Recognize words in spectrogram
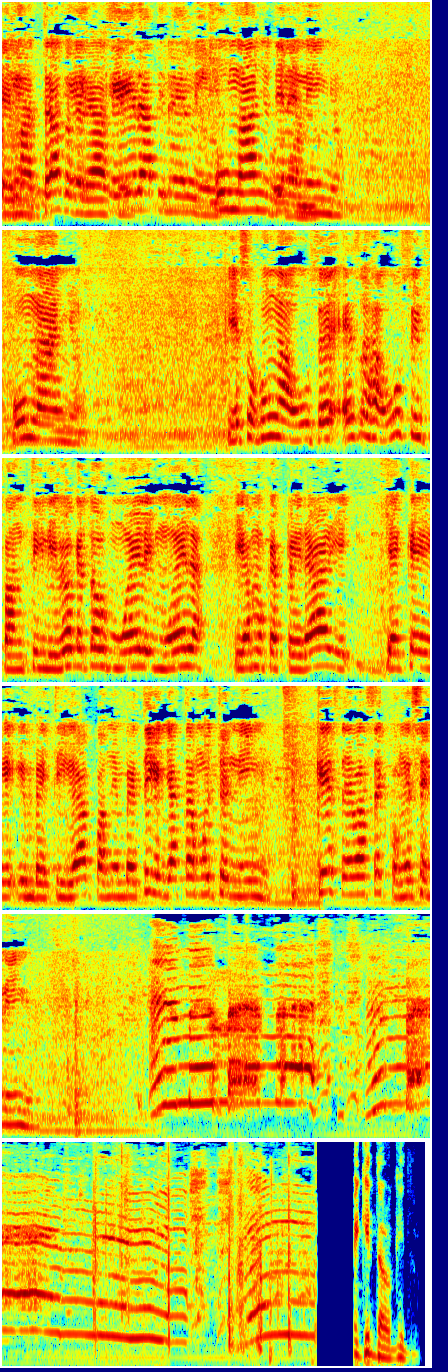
el maltrato que le hace. ¿Qué edad tiene el niño? Un año tiene el niño. Un año. Y eso es un abuso, eso es abuso infantil. Y veo que todos muela y muela y vamos que esperar y, hay que investigar. Cuando investiguen ya está muerto el niño. ¿Qué se va a hacer con ese niño? Quítalo, quítalo.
